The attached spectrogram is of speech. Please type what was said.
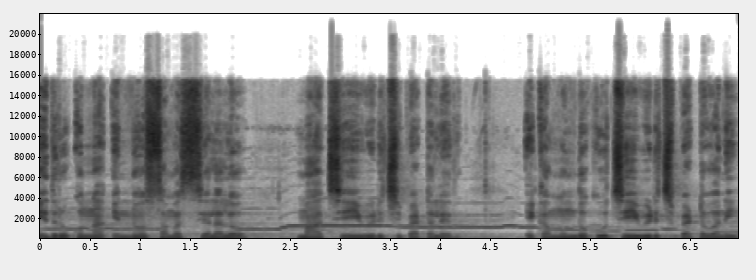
ఎదుర్కొన్న ఎన్నో సమస్యలలో మా చేయి విడిచిపెట్టలేదు. ఇక ముందుకు చేయి విడిచిపెట్టవని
